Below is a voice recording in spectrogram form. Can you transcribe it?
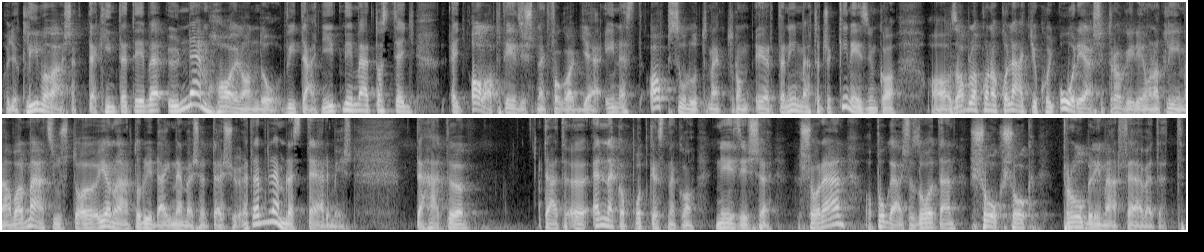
hogy a klímaválság tekintetében ő nem hajlandó vitát nyitni, mert azt egy, egy alaptézisnek fogadja. Én ezt abszolút meg tudom érteni, mert ha csak kinézünk a, az ablakon, akkor látjuk, hogy óriási tragédia van a klímával. Márciustól, januártól idáig nem esett eső. Hát nem lesz termés. Tehát tehát ennek a podcastnek a nézése során a Pogács Zoltán sok-sok problémát felvetett.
